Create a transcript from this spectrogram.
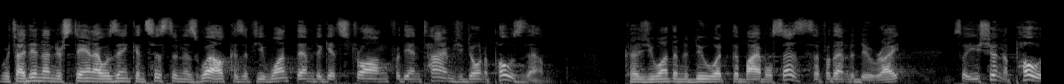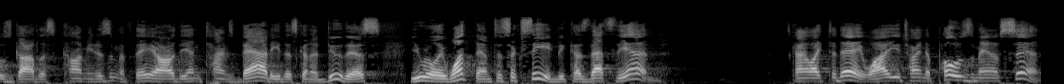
which I didn't understand. I was inconsistent as well, because if you want them to get strong for the end times, you don't oppose them, because you want them to do what the Bible says for them to do, right? So you shouldn't oppose godless communism. If they are the end times baddie that's going to do this, you really want them to succeed, because that's the end. It's kind of like today. Why are you trying to oppose the man of sin?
